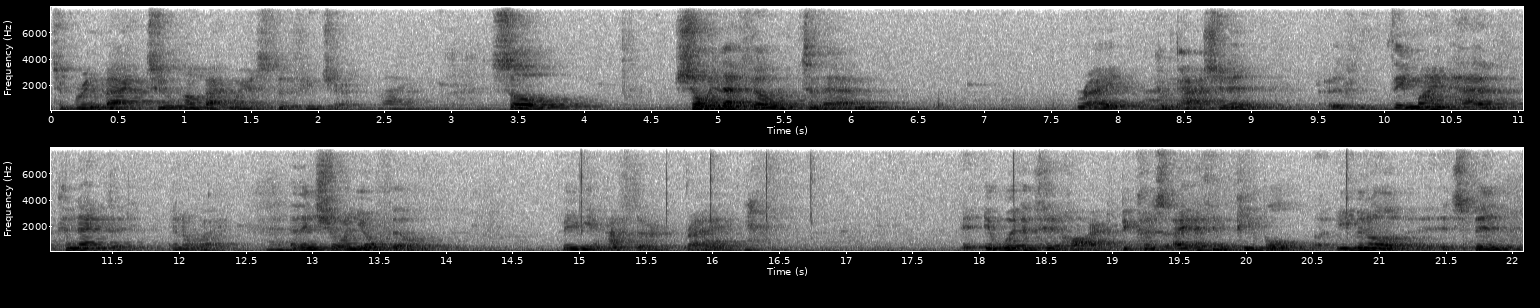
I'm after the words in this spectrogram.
to bring back two humpback whales to the future. Right. So showing that film to them, right, compassionate, uh, they might have connected in a way. And then showing your film, maybe after, right, it, it would have hit hard because I, I think people, even though it's been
